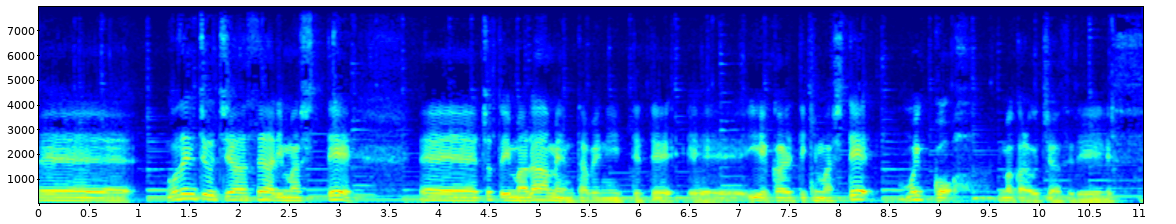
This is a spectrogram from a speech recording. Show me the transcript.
えー、午前中打ち合わせありましてえー、ちょっと今ラーメン食べに行ってて、えー、家帰ってきましてもう一個今から打ち合わせです。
